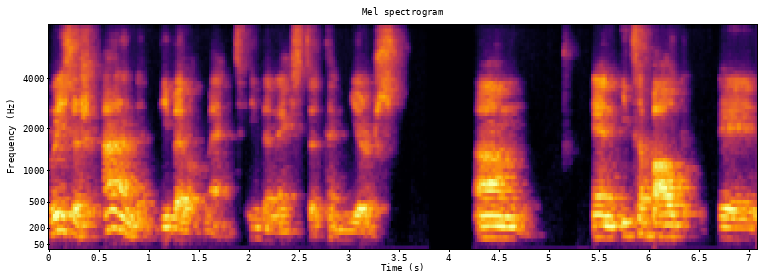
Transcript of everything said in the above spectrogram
research and development in the next uh, 10 years. Um, and it's about uh,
